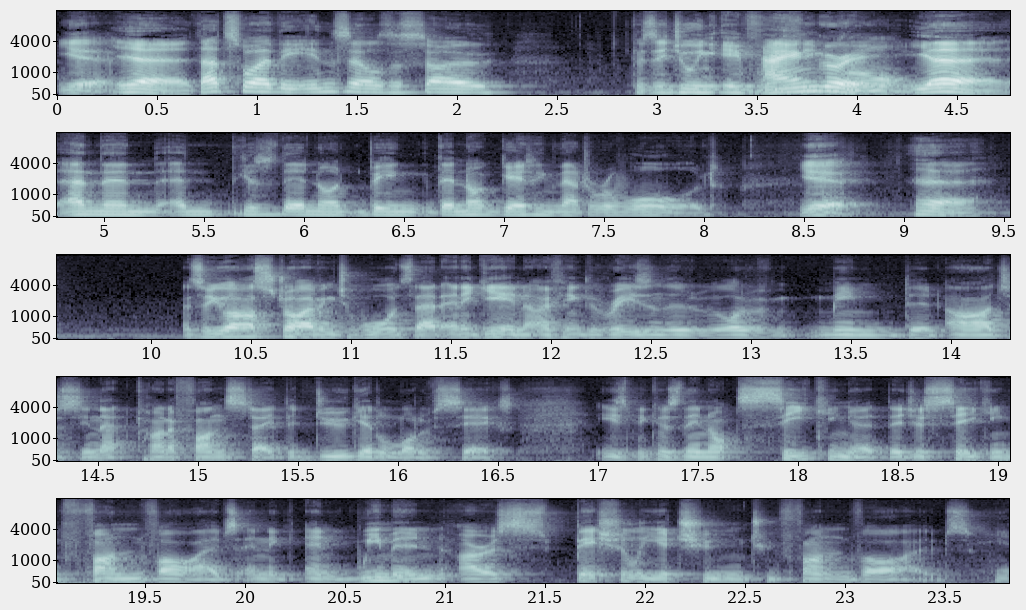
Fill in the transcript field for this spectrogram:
Yeah, Yeah, that's why the incels are so because they're doing everything angry. wrong. Yeah, and then and because they're not being they're not getting that reward. yeah. Yeah. And so you are striving towards that. And again, I think the reason that a lot of men that are just in that kind of fun state that do get a lot of sex is because they're not seeking it. They're just seeking fun vibes. And and women are especially attuned to fun vibes. Yeah.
